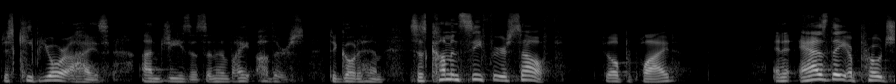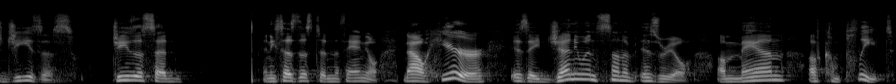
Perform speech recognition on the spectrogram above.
Just keep your eyes on Jesus and invite others to go to him. He says, Come and see for yourself, Philip replied. And as they approached Jesus, Jesus said, and he says this to Nathanael Now here is a genuine son of Israel, a man of complete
